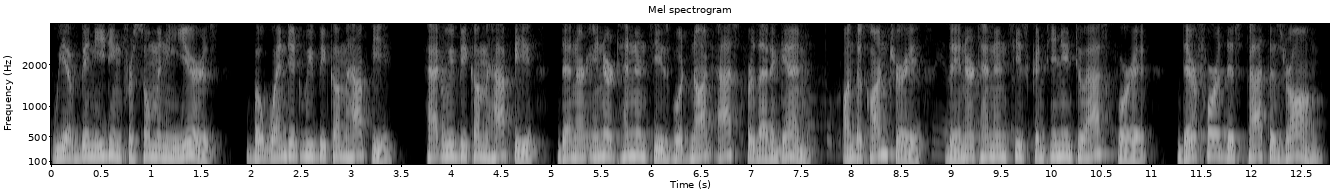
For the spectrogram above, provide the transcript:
We have been eating for so many years, but when did we become happy? Had we become happy, then our inner tendencies would not ask for that again. On the contrary, the inner tendencies continue to ask for it. Therefore, this path is wrong.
